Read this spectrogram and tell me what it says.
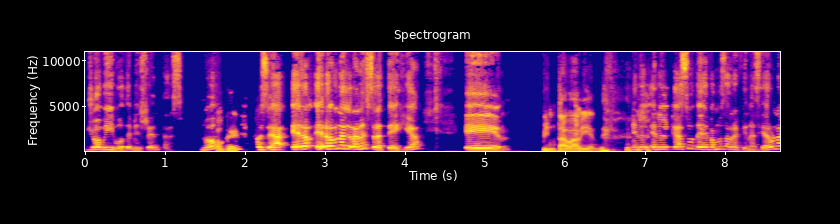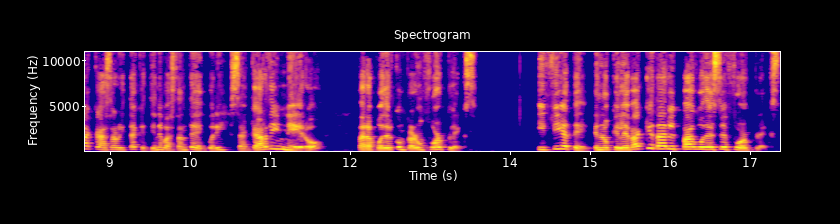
yo vivo de mis rentas, ¿no? O sea, era, era una gran estrategia. Eh, Pintaba bien. En el, en el, caso de, vamos a refinanciar una casa ahorita que tiene bastante equity, sacar dinero para poder comprar un fourplex. Y fíjate, en lo que le va a quedar el pago de ese fourplex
